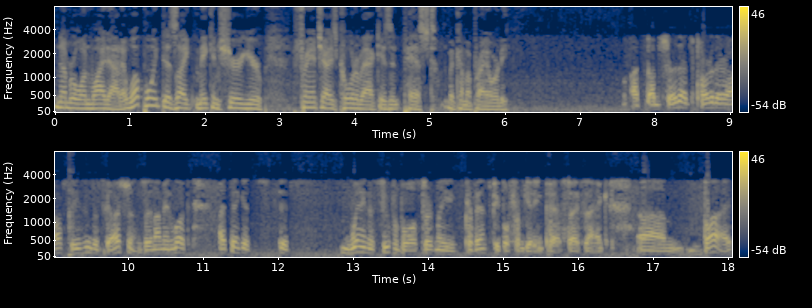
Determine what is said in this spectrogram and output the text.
number one wideout? At what point does like making sure your franchise quarterback isn't pissed become a priority? I'm sure that's part of their off-season discussions. And I mean, look, I think it's it's winning the Super Bowl certainly prevents people from getting pissed. I think, um, but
